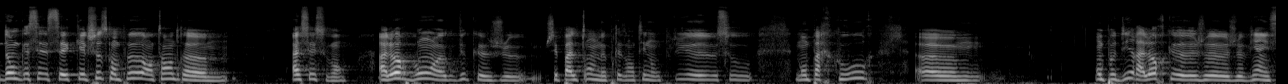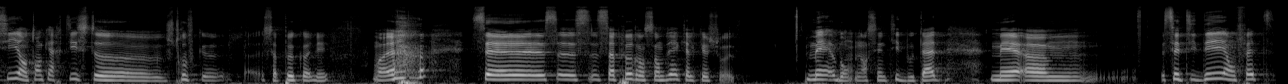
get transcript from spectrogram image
donc c'est quelque chose qu'on peut entendre assez souvent. Alors bon, vu que je n'ai pas le temps de me présenter non plus sous mon parcours, on peut dire alors que je, viens ici en tant qu'artiste, euh, je trouve que ça, peut coller. Voilà. ça peut ressembler à quelque chose. Mais bon, non, c'est une petite boutade. Mais euh, cette idée, en fait,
